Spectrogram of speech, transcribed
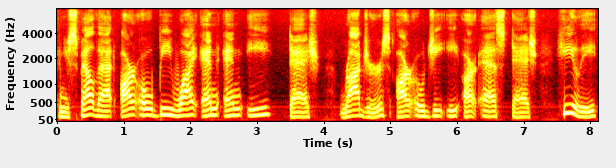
And you spell that R O B Y N N E dash Rogers, R O G E R S dash Healey,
